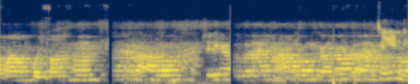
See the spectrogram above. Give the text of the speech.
అపాం పుష్పం చెయ్యండి.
